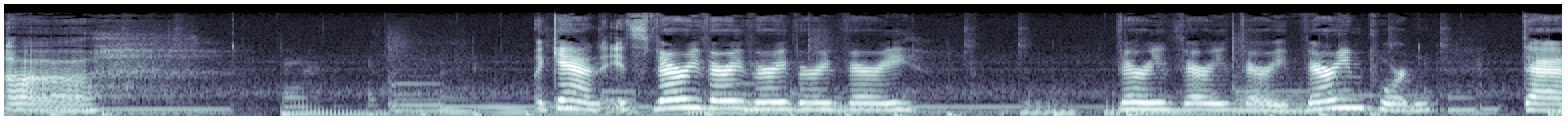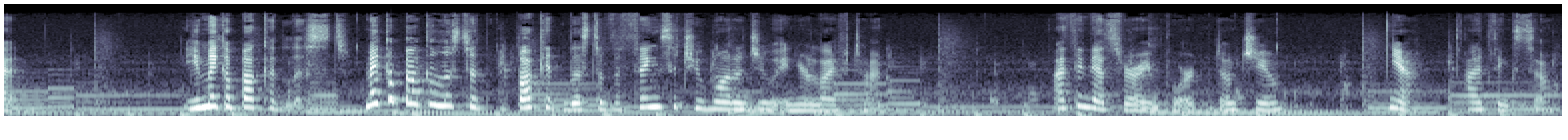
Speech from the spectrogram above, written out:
Uh, again, it's very, very, very, very, very, very, very, very, very important that you make a bucket list. Make a bucket list of bucket list of the things that you want to do in your lifetime. I think that's very important, don't you? Yeah, I think so.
